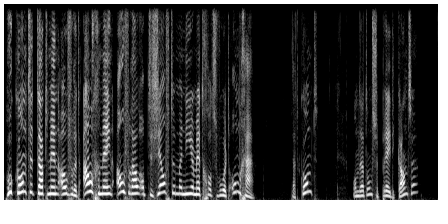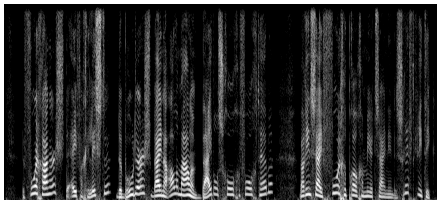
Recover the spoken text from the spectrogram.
Hoe komt het dat men over het algemeen overal op dezelfde manier met Gods woord omgaat? Dat komt omdat onze predikanten, de voorgangers, de evangelisten, de broeders, bijna allemaal een bijbelschool gevolgd hebben, waarin zij voorgeprogrammeerd zijn in de schriftkritiek.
